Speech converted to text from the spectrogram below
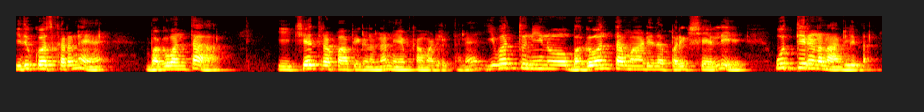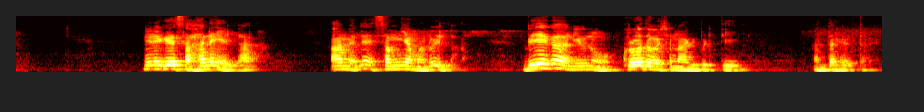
ಇದಕ್ಕೋಸ್ಕರನೇ ಭಗವಂತ ಈ ಕ್ಷೇತ್ರ ಪಾಪಿಗಳನ್ನು ನೇಮಕ ಮಾಡಿರ್ತಾನೆ. ಇವತ್ತು ನೀನು ಭಗವಂತ ಮಾಡಿದ ಪರೀಕ್ಷೆಯಲ್ಲಿ ಉತ್ತೀರ್ಣನಾಗಲಿಲ್ಲ. ನಿನಗೆ ಸಹನೆ ಇಲ್ಲ. ಆಮೇಲೆ ಸಂಯಮನೂ ಇಲ್ಲ. ಬೇಗ ನೀನು ಕ್ರೋಧವಶನಾಗಿ ಬಿಡ್ತಿ ಅಂತ ಹೇಳ್ತಾರೆ.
